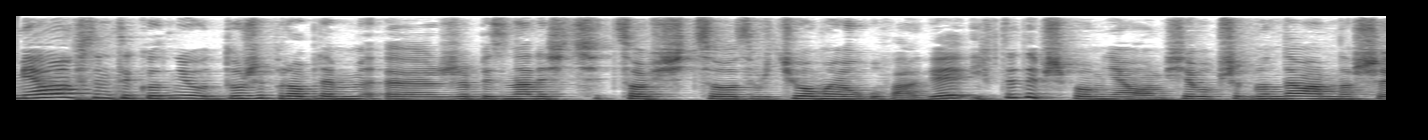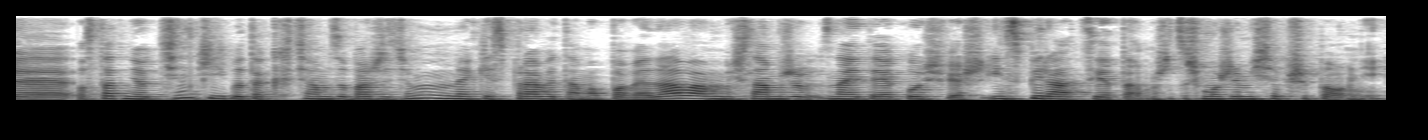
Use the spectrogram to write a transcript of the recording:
Miałam w tym tygodniu duży problem, e, żeby znaleźć coś, co zwróciło moją uwagę, i wtedy przypomniało mi się, bo przeglądałam nasze ostatnie odcinki, bo tak chciałam zobaczyć, hmm, jakie sprawy tam opowiadałam. Myślałam, że znajdę jakąś, wiesz, inspirację tam, że coś może mi się przypomni.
